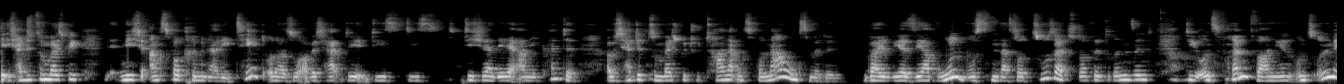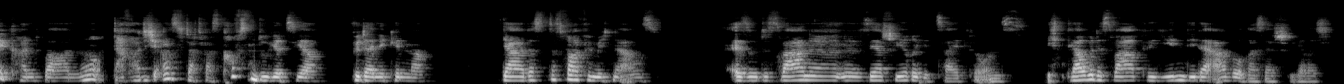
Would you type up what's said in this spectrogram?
Ich hatte zum Beispiel nicht Angst vor Kriminalität oder so, aber ich hatte dies, dies, die ich in der DDR nie kannte. Aber ich hatte zum Beispiel totale Angst vor Nahrungsmitteln, weil wir sehr wohl wussten, dass dort Zusatzstoffe drin sind, die uns fremd waren, die uns unbekannt waren. Ne? Da hatte ich Angst. Ich dachte, was kaufst denn du jetzt hier für deine Kinder? Ja, das, das war für mich eine Angst. Also das war eine, eine sehr schwierige Zeit für uns. Ich glaube, das war für jeden DDR-Bürger sehr schwierig.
